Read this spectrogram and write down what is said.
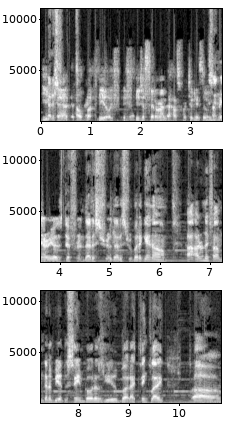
you that can't true. help but feel if, if yeah. you just sit around the house for two days doing the Scenario is different. That is true. That is true. But again, um, I, I, don't know if I'm gonna be at the same boat as you, but I think like, uh,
